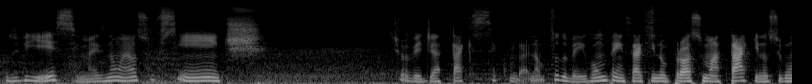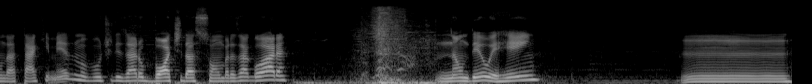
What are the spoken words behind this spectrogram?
Inclusive esse, mas não é o suficiente. Deixa eu ver, de ataque secundário. Não, tudo bem. Vamos pensar aqui no próximo ataque, no segundo ataque mesmo. Eu vou utilizar o bot das sombras agora. Não deu, errei. Hum...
